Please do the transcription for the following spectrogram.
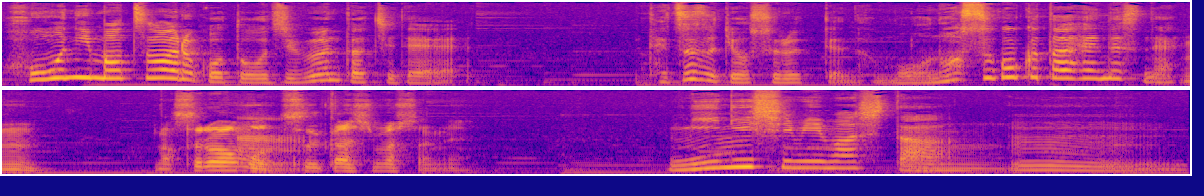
法にまつわることを自分たちで手続きをするっていうのはものすごく大変ですね。うん。まあそれはもう痛感しましたね、身に染みました、ううん。ん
